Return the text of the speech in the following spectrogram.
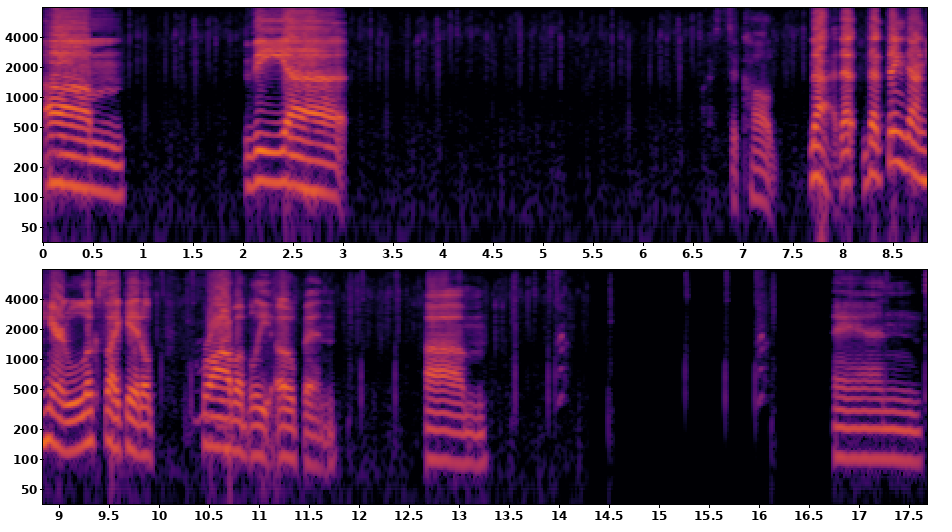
Um, the uh, what's it called? That that that thing down here looks like it'll probably open. Um, and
